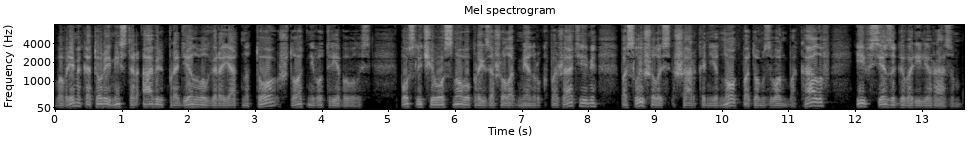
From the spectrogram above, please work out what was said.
во время которой мистер Авель проделывал, вероятно, то, что от него требовалось, после чего снова произошел обмен рукопожатиями, послышалось шарканье ног, потом звон бокалов, и все заговорили разом.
